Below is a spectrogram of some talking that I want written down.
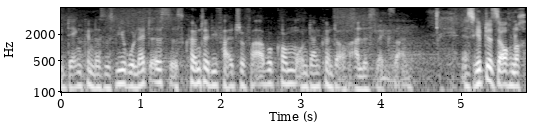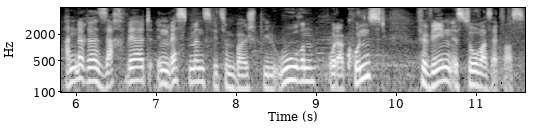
bedenken, dass es wie Roulette ist. Es könnte die falsche Farbe kommen und dann könnte auch alles weg sein. Es gibt jetzt auch noch andere Sachwertinvestments, wie zum Beispiel Uhren oder Kunst. Für wen ist sowas etwas?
